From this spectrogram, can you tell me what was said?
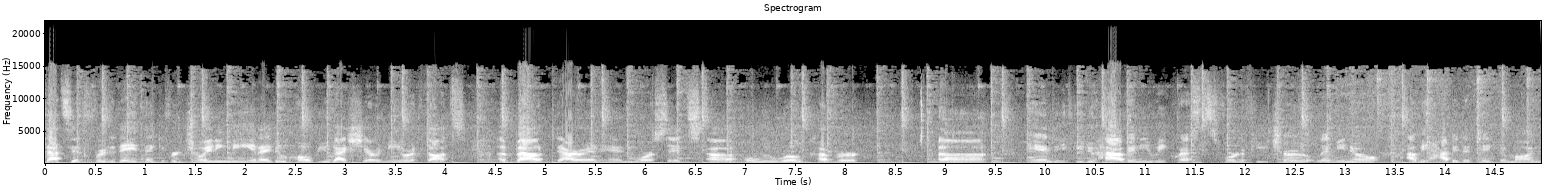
that's it for today. Thank you for joining me, and I do hope you guys shared me your thoughts about Darren and Morissette's uh, Whole New World cover. Uh, and if you do have any requests for the future, let me know. I'll be happy to take them on.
